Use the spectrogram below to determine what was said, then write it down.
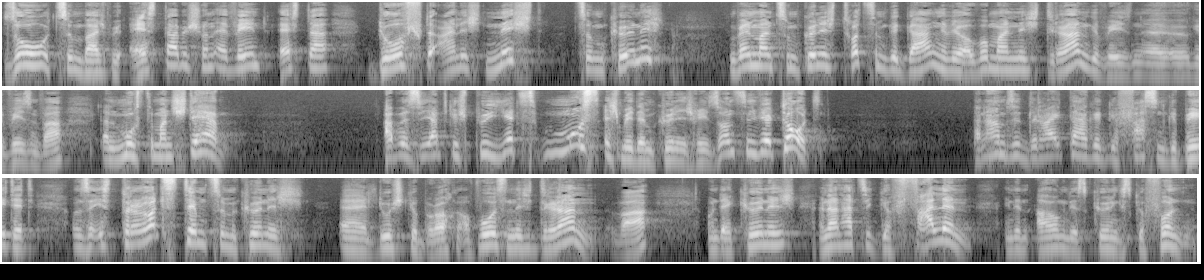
So zum Beispiel Esther habe ich schon erwähnt. Esther durfte eigentlich nicht zum König. Wenn man zum König trotzdem gegangen wäre, obwohl man nicht dran gewesen, äh, gewesen war, dann musste man sterben. Aber sie hat gespürt, jetzt muss ich mit dem König reden, sonst sind wir tot. Dann haben sie drei Tage gefasst und gebetet und sie ist trotzdem zum König äh, durchgebrochen, obwohl sie nicht dran war. Und der König, und dann hat sie Gefallen in den Augen des Königs gefunden.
